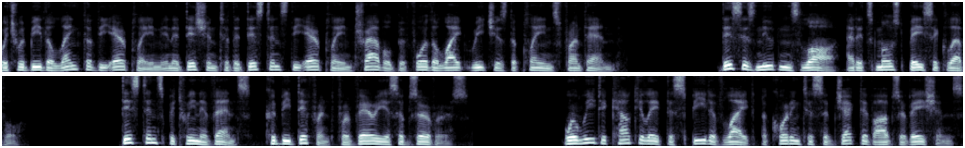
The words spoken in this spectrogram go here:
which would be the length of the airplane in addition to the distance the airplane traveled before the light reaches the plane's front end. This is Newton's law at its most basic level. Distance between events could be different for various observers. Were we to calculate the speed of light according to subjective observations,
